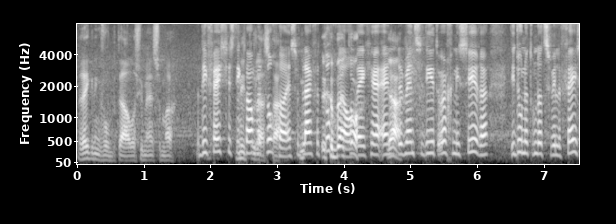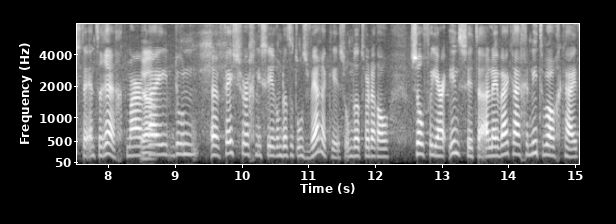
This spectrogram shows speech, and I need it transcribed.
rekening voor betalen als je mensen maar Die feestjes die Niet komen toelaat toch wel en ze blijven Het toch wel, toch. weet je. En Ja. de mensen die het organiseren, die doen het omdat ze willen feesten en terecht. Maar Ja. wij doen eh feestjes organiseren omdat het ons werk is, omdat we er al zoveel jaar in zitten. Alleen wij krijgen niet de mogelijkheid.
